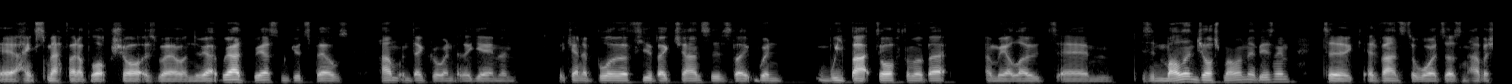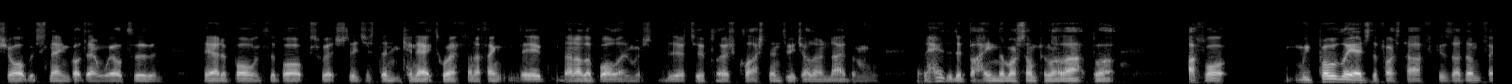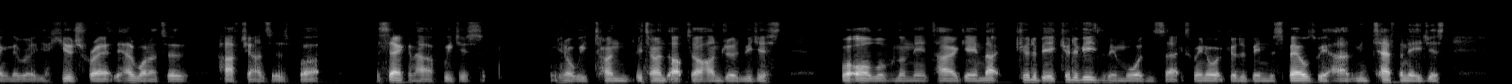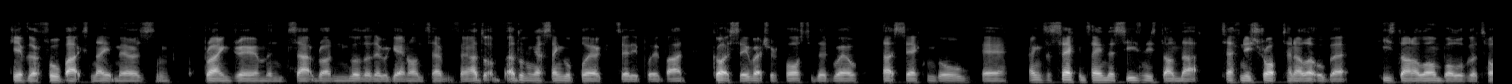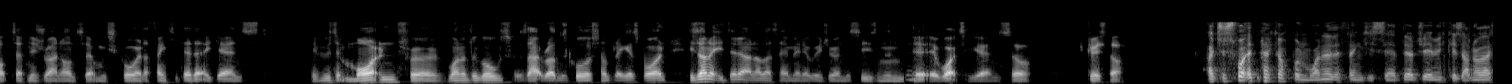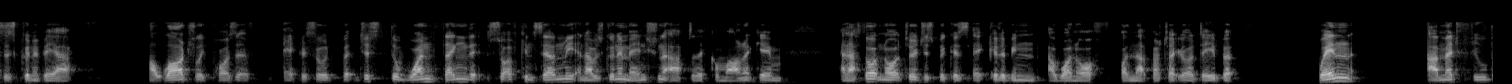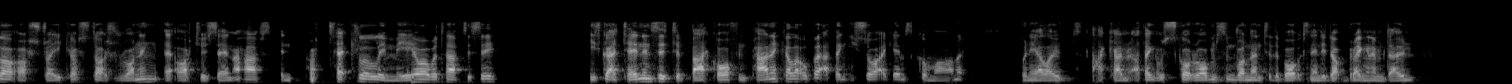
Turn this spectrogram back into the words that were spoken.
uh, I think Smith had a block shot as well, and we had, we had we had some good spells. Hamilton did grow into the game, and they kind of blew a few big chances, like when we backed off them a bit, and we allowed um, is it Mullin, Josh Mullin, maybe his name, to advance towards us and have a shot, which then got down well to, and they had a ball into the box which they just didn't connect with, and I think they another ball in which the two players clashed into each other and neither them headed it behind them or something like that. But I thought we probably edged the first half because I don't think they were a huge threat. They had one or two half chances, but the second half we just, you know, we turned we turned up to 100. We just were all over them the entire game. That could have been could have easily been more than six. We know it could have been the spells we had. I mean, Tiffoney just gave their fullbacks nightmares and Brian Graham and Zak Rudden, looked like they were getting on to everything. I don't, I don't think a single player could say they played bad. Got to say, Richard Foster did well. That second goal, uh, I think it's the second time this season he's done that. Tiffoney's dropped in a little bit. He's done a long ball over the top. Tiffoney's ran onto it and we scored. I think he did it against, maybe was it Morton for one of the goals? Was that Rudden's goal or something against Morton? He's done it. He did it another time anyway during the season and it, it worked again. So great stuff. I just want to pick up on one of the things you said there, Jamie, because I know this is going to be a a largely positive episode, but just the one thing that sort of concerned me, and I was going to mention it after the Kilmarnock game, and I thought not to just because it could have been a one off on that particular day. But when a midfielder or striker starts running at our two centre halves, and particularly Mayo, I would have to say, he's got a tendency to back off and panic a little bit. I think you saw it against Kilmarnock when he allowed I can't I think it was Scott Robinson run into the box and ended up bringing him down.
